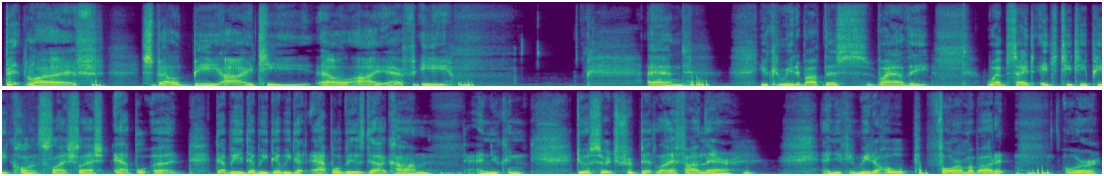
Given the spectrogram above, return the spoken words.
BitLife, spelled B I T L I F E. And you can read about this via the website http colon slash slash apple uh, www.applevis.com and you can do a search for bitlife on there. And you can read a whole forum about it. Or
